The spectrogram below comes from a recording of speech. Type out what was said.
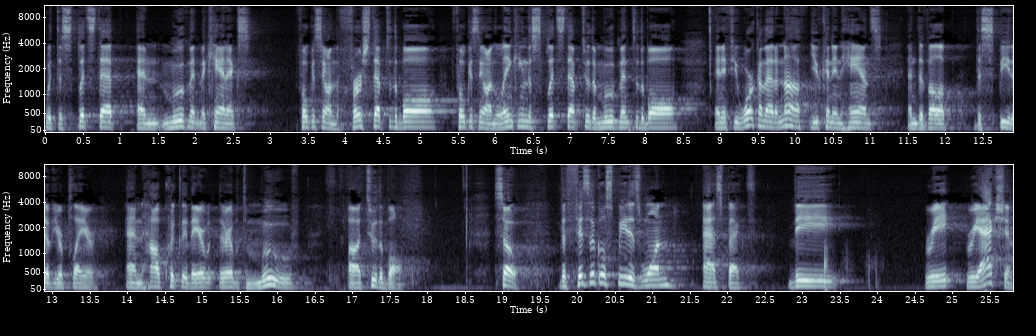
with the split step and movement mechanics, focusing on the first step to the ball, focusing on linking the split step to the movement to the ball. And if you work on that enough, you can enhance and develop the speed of your player and how quickly they're, they're able to move uh, to the ball. So the physical speed is one aspect. The re- reaction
